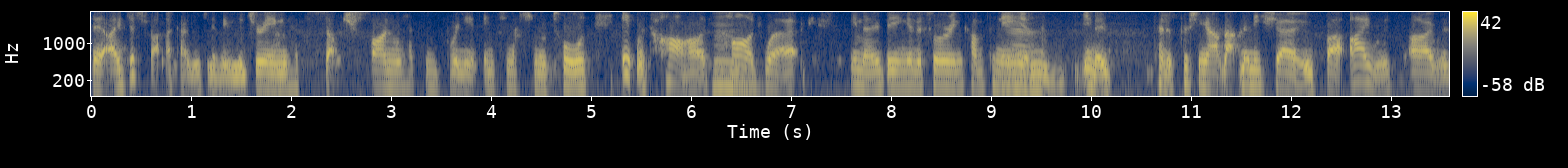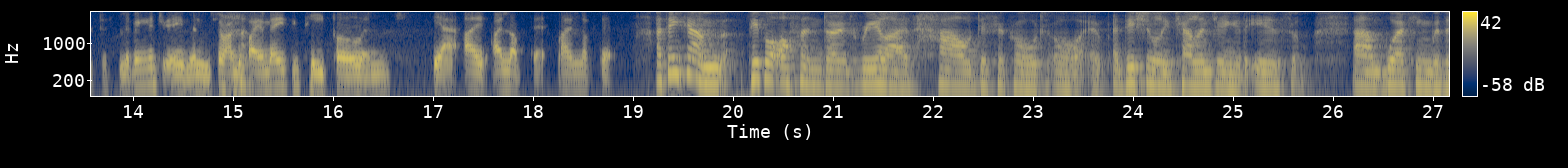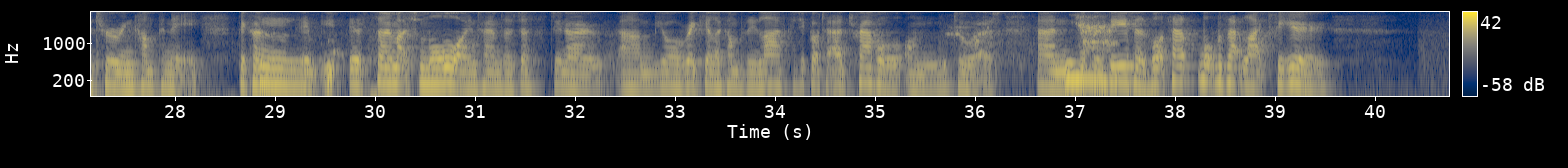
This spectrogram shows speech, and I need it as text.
that I just felt like I was living the dream. We had such fun. We had some brilliant international tours. It was hard, mm. hard work, you know, being in a touring company yeah. and, you know, kind of pushing out that many shows. But I was, I was just living the dream and surrounded by amazing people. And yeah, I, I loved it. I loved it. I think um, people often don't realize how difficult or additionally challenging it is um, working with a touring company because mm. it, it, there's so much more in terms of just you know um, your regular company life because you've got to add travel onto it and yeah. different theatres. What's that? What was that like for you?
